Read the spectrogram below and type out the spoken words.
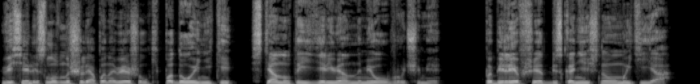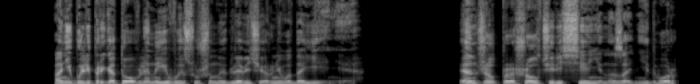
висели, словно шляпы на вешалке, подойники, стянутые деревянными обручами, побелевшие от бесконечного мытья. Они были приготовлены и высушены для вечернего доения. Энджел прошел через сени на задний двор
